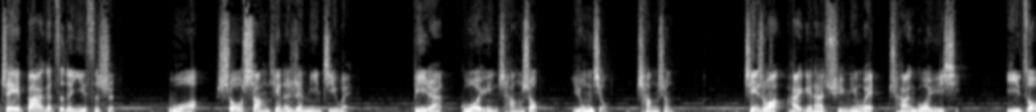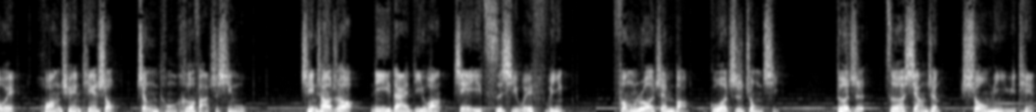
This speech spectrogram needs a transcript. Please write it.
这八个字的意思是：我受上天的任命继位。必然国运长寿，永久昌盛。秦始皇还给他取名为“传国玉玺”，以作为皇权天授、正统合法之信物。秦朝之后，历代帝王皆以此玺为符印，奉若珍宝，国之重器。得之则象征受命于天，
